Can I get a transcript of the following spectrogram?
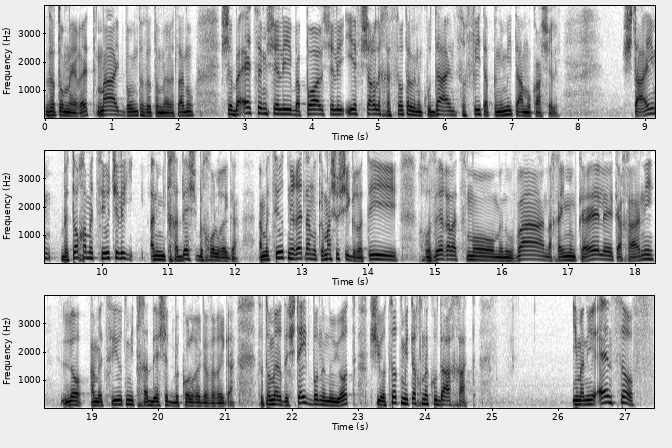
זאת אומרת, מה ההתבוננות הזאת אומרת לנו? שבעצם שלי, בפועל שלי, אי אפשר לכסות על הנקודה האינסופית הפנימית העמוקה שלי. שתיים, בתוך המציאות שלי אני מתחדש בכל רגע. המציאות נראית לנו כמשהו שגרתי, חוזר על עצמו, מנוון, החיים הם כאלה, ככה אני. לא, המציאות מתחדשת בכל רגע ורגע. זאת אומרת, זה שתי התבוננויות שיוצאות מתוך נקודה אחת. אם אני אין סוף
